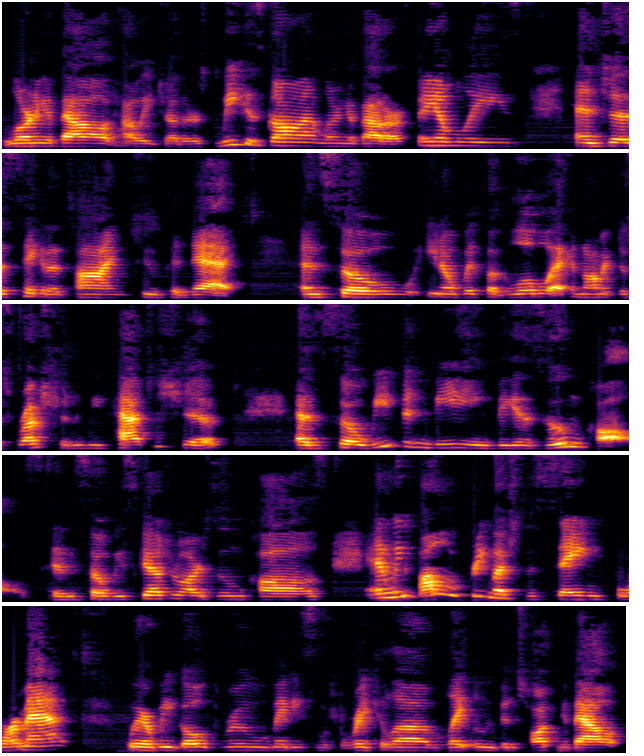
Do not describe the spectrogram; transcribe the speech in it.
learning about how each other's week is gone, learning about our families, and just taking the time to connect. And so, you know, with the global economic disruption, we've had to shift. And so we've been meeting via Zoom calls. And so we schedule our Zoom calls and we follow pretty much the same format where we go through maybe some curriculum. Lately, we've been talking about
